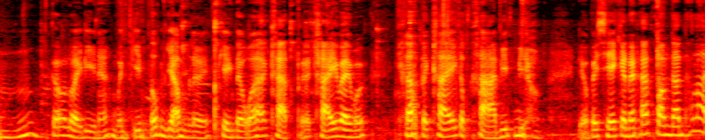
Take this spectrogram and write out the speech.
อืม ก็อร่อยดีนะ เหมือนกินต้มยำเลย เพียงแต่ว่าขาดตะไคร้ไปมั้งขาดตะไคร้กับขานิดเดียว เดี๋ยวไปเช็คกันนะคะ ความดันเท่าไหร่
